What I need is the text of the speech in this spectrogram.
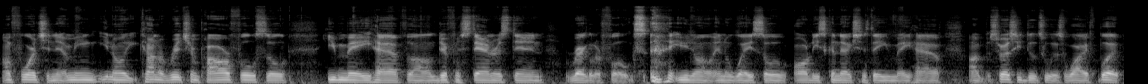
unfortunate. I mean, you know, kind of rich and powerful, so he may have uh, different standards than regular folks, you know, in a way. So all these connections that you may have, um, especially due to his wife. But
